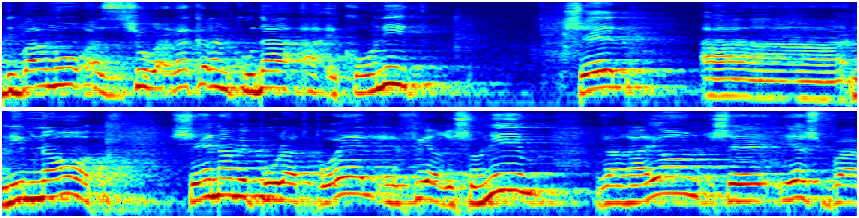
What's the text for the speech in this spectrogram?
דיברנו, אז שוב, רק על הנקודה העקרונית של הנמנעות שאינם מפעולת פועל לפי הראשונים והרעיון שיש בה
